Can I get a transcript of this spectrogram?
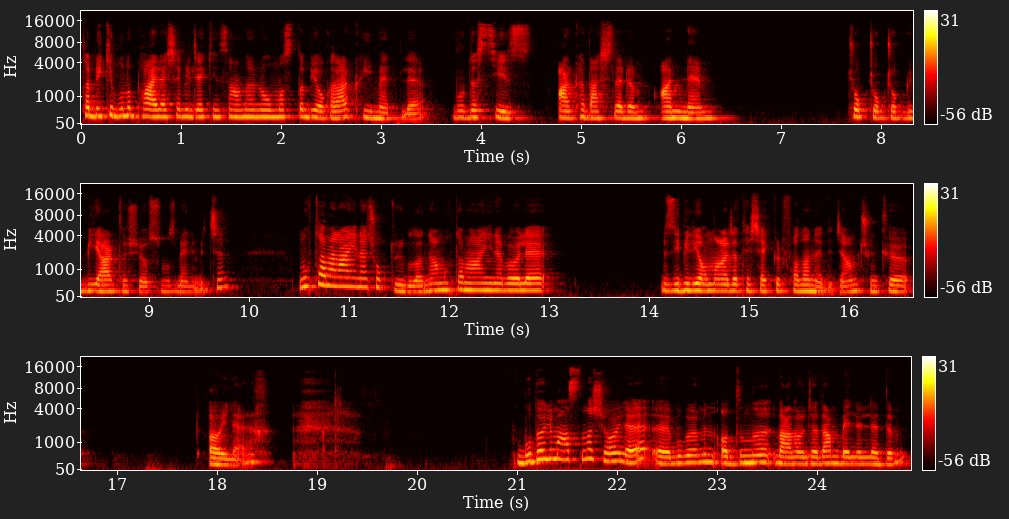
Tabii ki bunu paylaşabilecek insanların olması da bir o kadar kıymetli. Burada siz, arkadaşlarım, annem çok çok çok bir yer taşıyorsunuz benim için. Muhtemelen yine çok duygulanıyor. Muhtemelen yine böyle zibilyonlarca teşekkür falan edeceğim. Çünkü öyle. Bu bölüm aslında şöyle, e, bu bölümün adını ben önceden belirledim.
